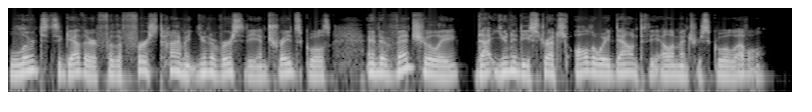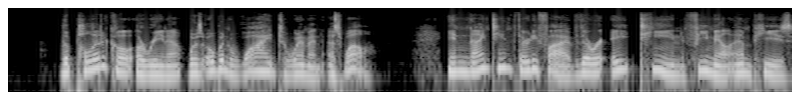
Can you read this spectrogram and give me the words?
learnt together for the first time at university and trade schools, and eventually that unity stretched all the way down to the elementary school level. The political arena was opened wide to women as well. In 1935, there were 18 female MPs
